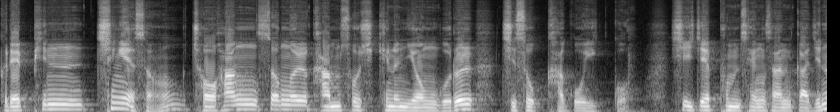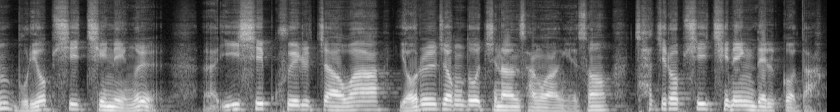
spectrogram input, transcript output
그래핀 층에서 저항성을 감소시키는 연구를 지속하고 있고 시제품 생산까지는 무리 없이 진행을 29일자와 열흘 정도 지난 상황에서 차질 없이 진행될 거다.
